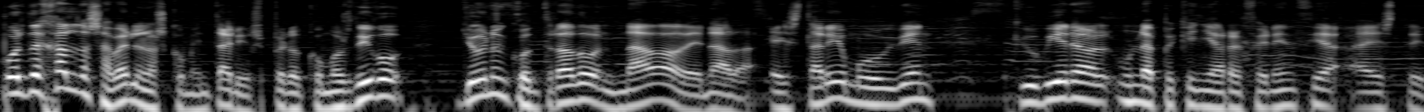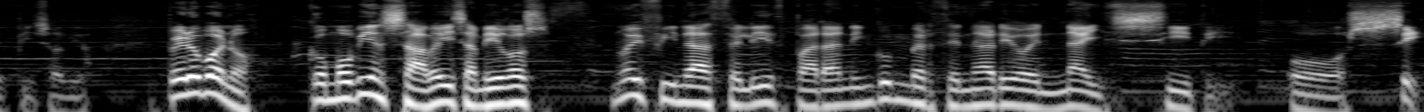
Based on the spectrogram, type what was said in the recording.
pues dejadlo saber en los comentarios. Pero como os digo, yo no he encontrado nada de nada. Estaría muy bien que hubiera una pequeña referencia a este episodio. Pero bueno, como bien sabéis amigos, no hay final feliz para ningún mercenario en Night City. O sí,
